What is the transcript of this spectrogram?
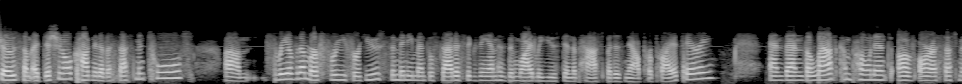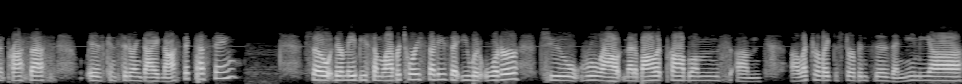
shows some additional cognitive assessment tools. Um, three of them are free for use. The mini mental status exam has been widely used in the past but is now proprietary. And then the last component of our assessment process is considering diagnostic testing. So there may be some laboratory studies that you would order to rule out metabolic problems, um, electrolyte disturbances, anemia,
